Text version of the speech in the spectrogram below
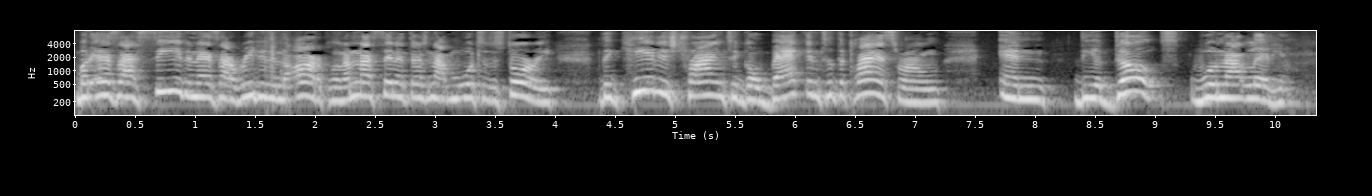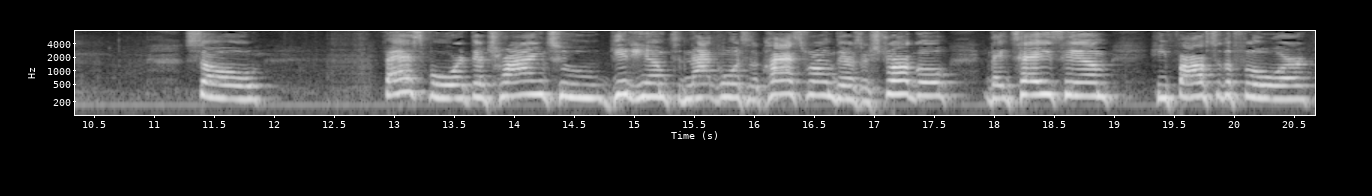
but as I see it and as I read it in the article, and I'm not saying that there's not more to the story, the kid is trying to go back into the classroom and the adults will not let him. So fast forward, they're trying to get him to not go into the classroom. There's a struggle. They tase him. He falls to the floor,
